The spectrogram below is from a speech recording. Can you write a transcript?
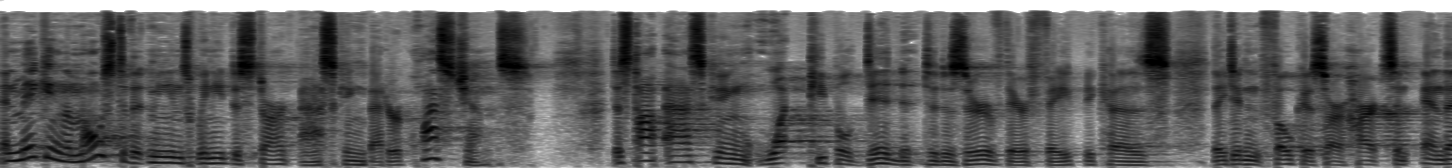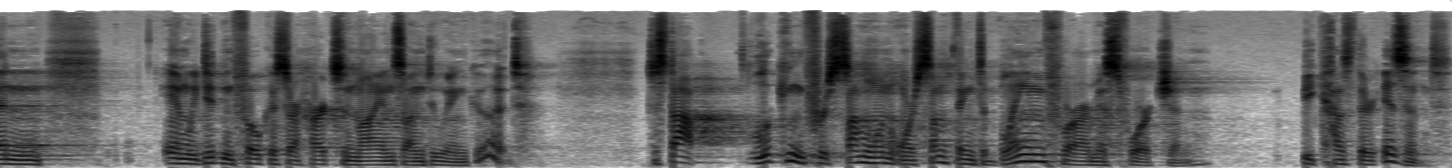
And making the most of it means we need to start asking better questions. To stop asking what people did to deserve their fate because they didn't focus our hearts and, and then and we didn't focus our hearts and minds on doing good. To stop looking for someone or something to blame for our misfortune, because there isn't.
